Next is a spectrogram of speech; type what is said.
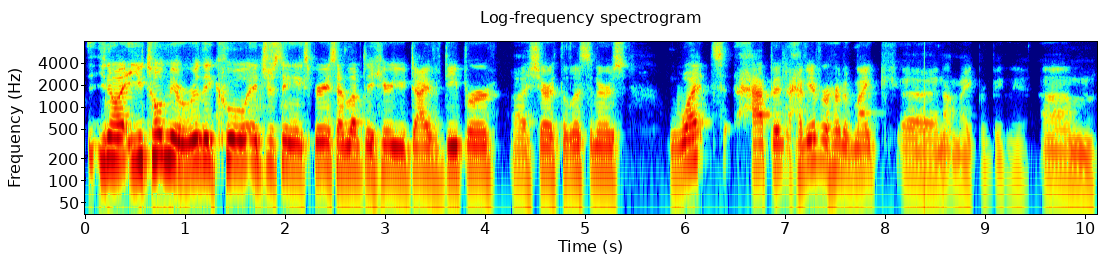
you know, you told me a really cool, interesting experience. I'd love to hear you dive deeper, uh, share with the listeners. What happened? Have you ever heard of Mike? Uh, not Mike Birbiglia. Um,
